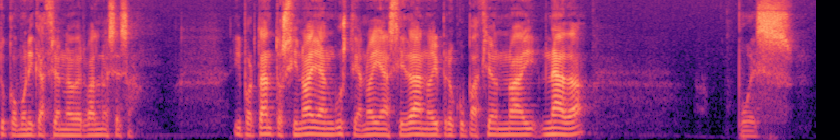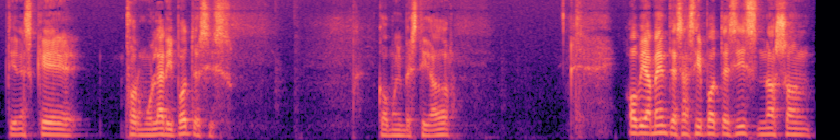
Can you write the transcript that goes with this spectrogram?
tu comunicación no verbal no es esa. Y por tanto, si no hay angustia, no hay ansiedad, no hay preocupación, no hay nada, pues tienes que formular hipótesis como investigador. Obviamente esas hipótesis no son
